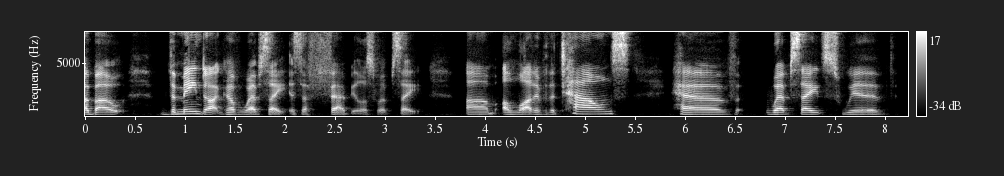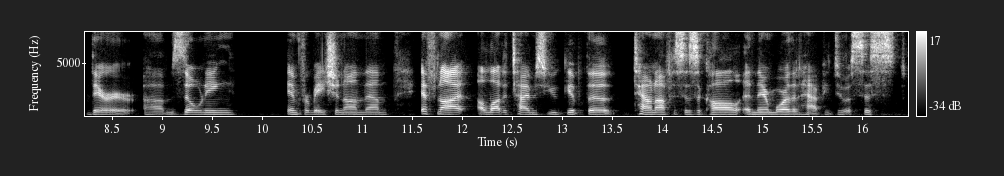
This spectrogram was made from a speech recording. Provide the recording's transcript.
about the maine.gov website is a fabulous website. Um, a lot of the towns have websites with their um, zoning information on them. If not, a lot of times you give the town offices a call and they're more than happy to assist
